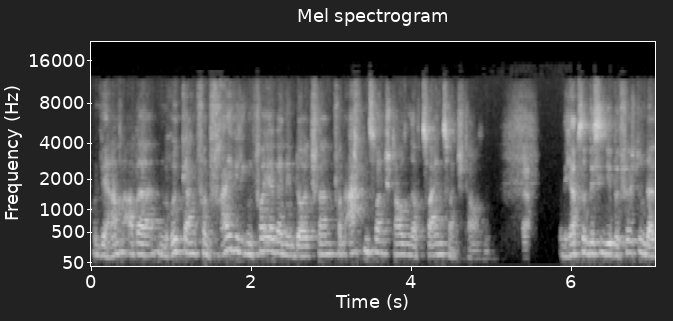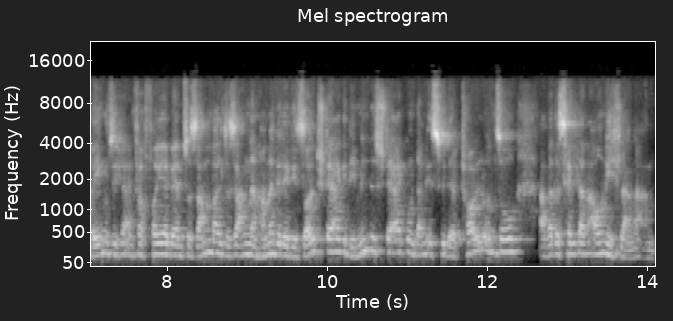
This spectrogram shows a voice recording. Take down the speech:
Und wir haben aber einen Rückgang von freiwilligen Feuerwehren in Deutschland von 28.000 auf 22.000. Ja. Und ich habe so ein bisschen die Befürchtung, da legen sich einfach Feuerwehren zusammen, weil sie sagen, dann haben wir wieder die Sollstärke, die Mindeststärke und dann ist wieder toll und so. Aber das hält dann auch nicht lange an.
